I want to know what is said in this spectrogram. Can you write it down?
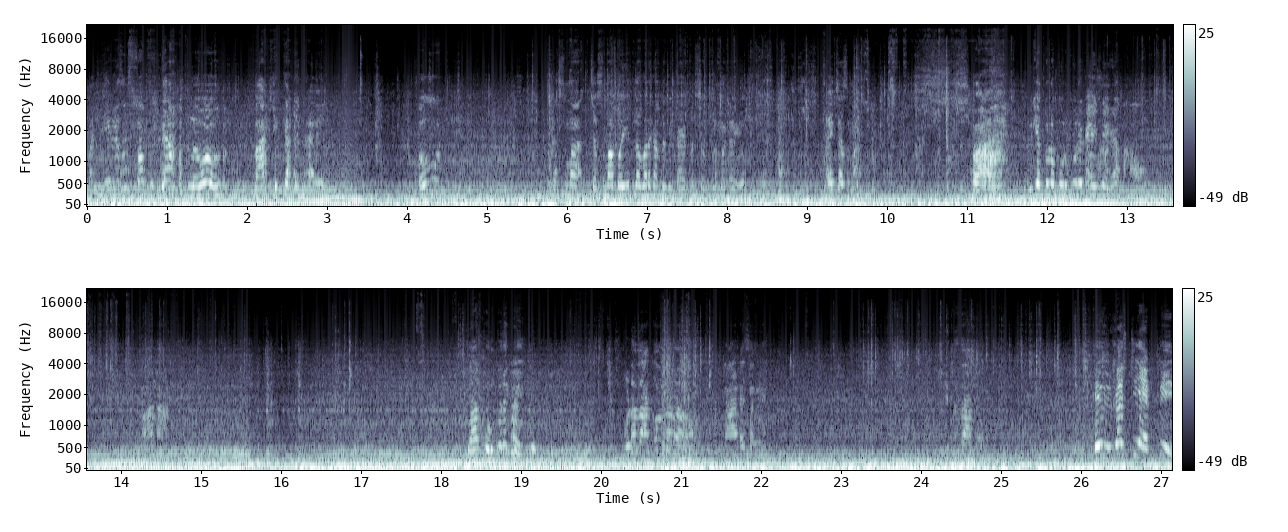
म्हणजे कसं स्वप्न आहे आपलं हो. बाकी काय नाही. बघू. चष्मा चष्मा बघितला बरं का तुम्ही? काय पण समजून नका घेऊ. काय चष्मा? आह, विके तुला कुरकुरे खायचंय का? भाऊ. हा ना. त्या कुरकुरे खायचे. पुढं दाखव ना राव. सगळे. इथं दाखव. हे विकासची हॅप्पी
